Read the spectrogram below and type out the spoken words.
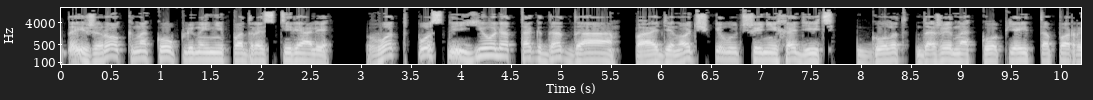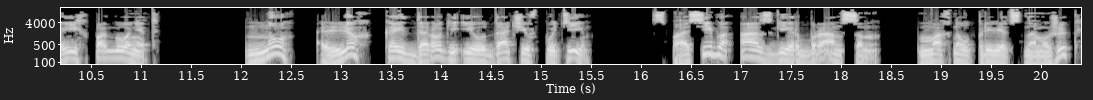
да и жирок накопленный не подрастеряли. Вот после Йоля тогда да, поодиночке лучше не ходить. Голод даже на копья и топоры их погонит. Ну, легкой дороги и удачи в пути. Спасибо, Асгир Брансон. Махнул приветственно мужик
